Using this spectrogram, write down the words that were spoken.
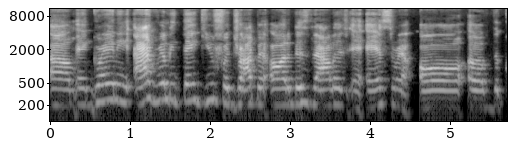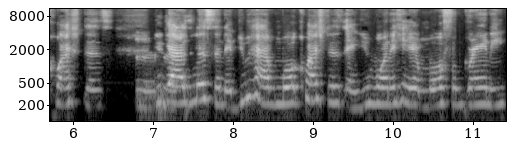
Um, and Granny, I really thank you for dropping all of this knowledge and answering all of the questions. Mm-hmm. You guys, listen, if you have more questions and you want to hear more from Granny,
